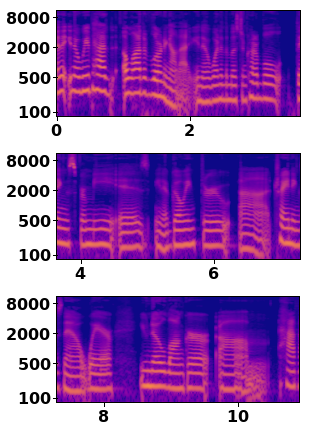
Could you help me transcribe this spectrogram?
And, you know, we've had a lot of learning on that. You know, one of the most incredible things for me is, you know, going through uh, trainings now where – you no longer um, have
